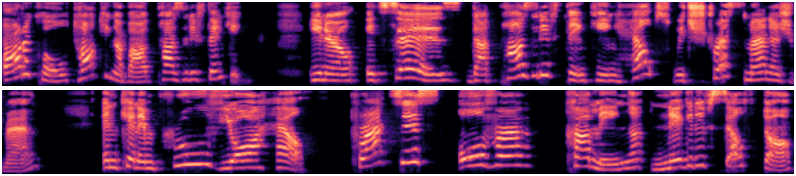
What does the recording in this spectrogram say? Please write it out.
article talking about positive thinking. You know, it says that positive thinking helps with stress management and can improve your health. Practice overcoming negative self talk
